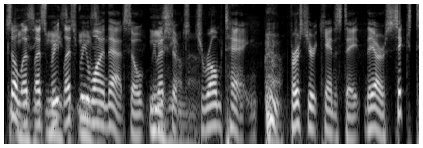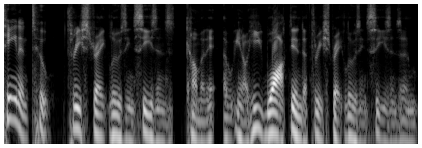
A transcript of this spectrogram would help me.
So let's let's re- easy, let's easy. rewind that. So we Easy mentioned. Jerome Tang, first year at Kansas State. They are 16 and two. three straight losing seasons coming in. uh, You know, he walked into three straight losing seasons and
